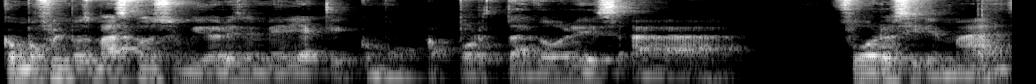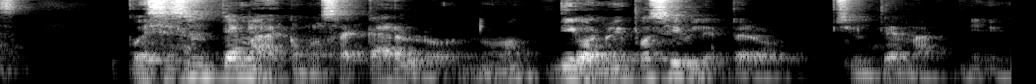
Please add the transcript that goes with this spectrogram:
cómo fuimos más consumidores de media que como aportadores a foros y demás, pues es un tema como sacarlo, ¿no? Digo, no imposible, pero sí un tema mínimo.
